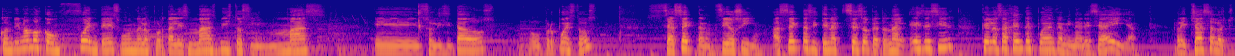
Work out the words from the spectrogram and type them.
Continuamos con Fuentes, uno de los portales más vistos y más eh, solicitados o propuestos se aceptan, sí o sí. Acepta si tiene acceso peatonal, es decir, que los agentes puedan caminar hacia ella. Rechaza los,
